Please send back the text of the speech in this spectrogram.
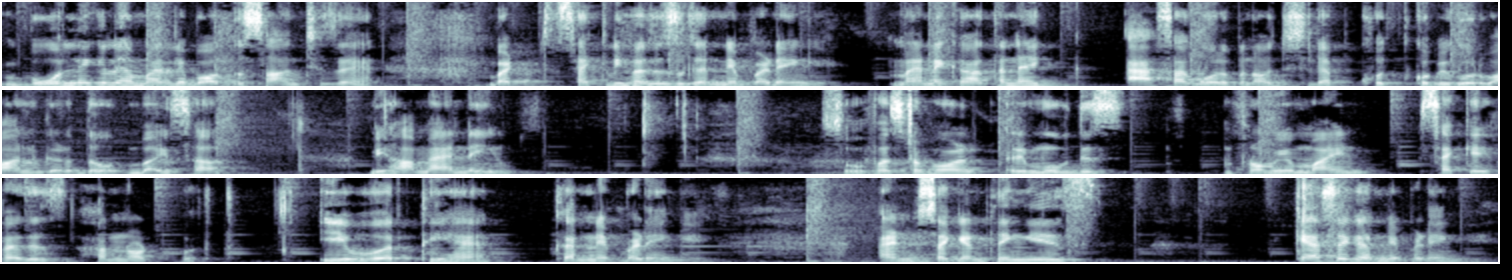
बोलने के लिए हमारे लिए बहुत आसान चीज़ें हैं। बट सेक्रीफाइस करने पड़ेंगे। मैंने कहा था ना, एक ऐसा गोल बनाओ जिसलिए आप खुद को भी कुर्बान कर दो, भाई साहब। भी हाँ मैं नहीं हूँ। So first of all remove this from your mind sacrifices are not worth ये वर्थ ही हैं, करने पड़ेंगे. एंड सेकेंड थिंग इज़ कैसे करने पड़ेंगे?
